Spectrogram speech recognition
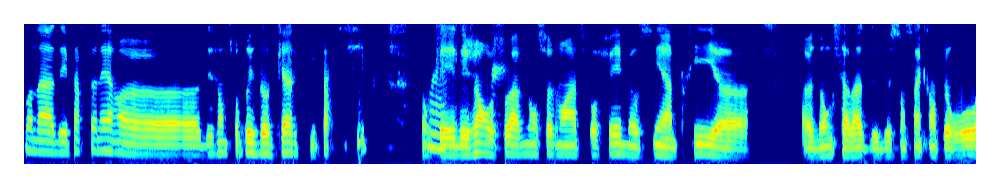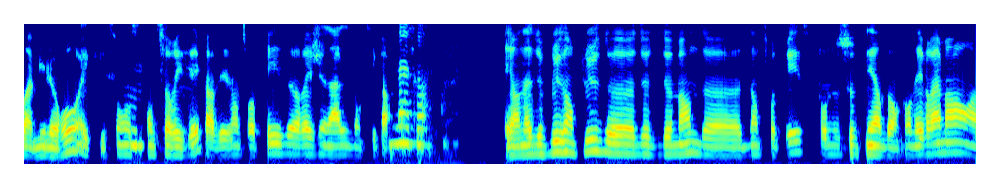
qu'on a des partenaires, euh, des entreprises locales qui participent. Donc ouais. les, les, gens reçoivent non seulement un trophée, mais aussi un prix. Euh, euh, donc ça va de 250 euros à 1000 euros et qui sont sponsorisés par des entreprises régionales donc qui participent. Et on a de plus en plus de, de, de demandes d'entreprises pour nous soutenir. Donc on est vraiment,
